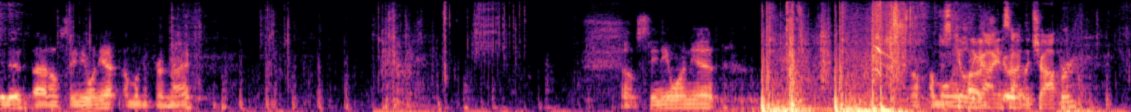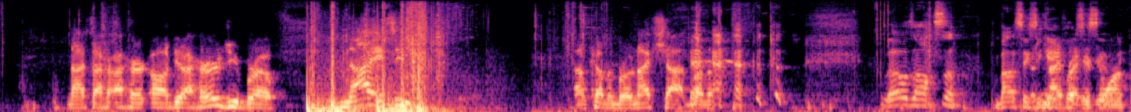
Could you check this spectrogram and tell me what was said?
it is. I don't see anyone yet. I'm looking for a knife. I don't see anyone yet. Oh, I'm Just only kill the guy inside scoping. the chopper. Nice. I, I heard. Oh, dude, I heard you, bro. Nice. He- I'm coming, bro. Nice shot, brother. That was awesome. About 60k knife plus right here if you want.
